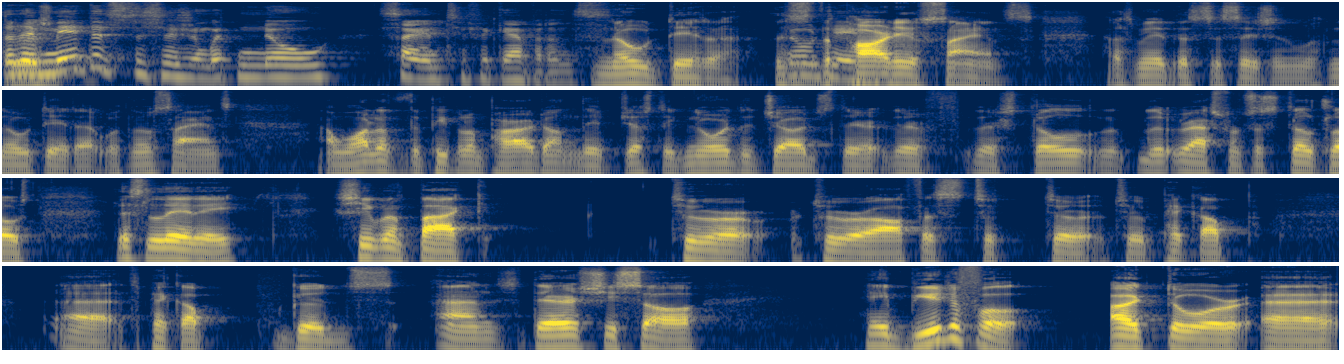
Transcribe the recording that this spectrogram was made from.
That they made this decision with no scientific evidence. no data. This No is the data. party of science has made this decision with no data, with no science. And what have the people in power done? They've just ignored the judge. They're they're they're still the restaurants are still closed. This lady, she went back to her to her office to to, to pick up uh, to pick up goods, and there she saw a beautiful outdoor uh,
